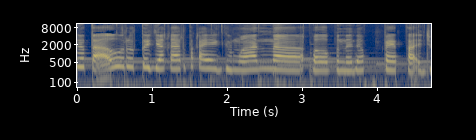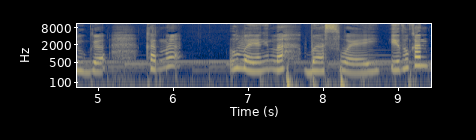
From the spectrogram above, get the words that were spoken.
nggak tahu rute Jakarta kayak gimana walaupun ada peta juga. Karena lu bayangin lah busway itu kan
